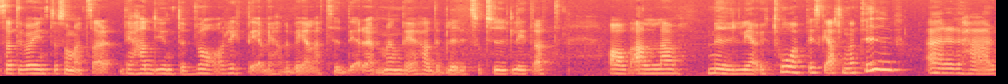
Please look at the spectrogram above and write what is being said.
så att det var ju inte som att så här, det hade ju inte varit det vi hade velat tidigare. Men det hade blivit så tydligt att av alla möjliga utopiska alternativ är det det här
